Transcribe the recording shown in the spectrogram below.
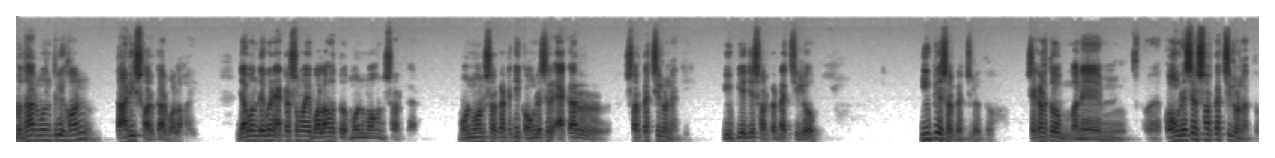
প্রধানমন্ত্রী হন, তারই সরকার বলা হয়। যেমন দেখবেন, একটা সময় বলা হতো মনমোহন সরকার। মনমোহন সরকারটা কি কংগ্রেসের একার সরকার ছিল নাকি? ইউপিএ যে সরকারটা ছিল, ইউপিএ সরকার ছিল তো। সেখানে তো মানে কংগ্রেসের সরকার ছিল না তো।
